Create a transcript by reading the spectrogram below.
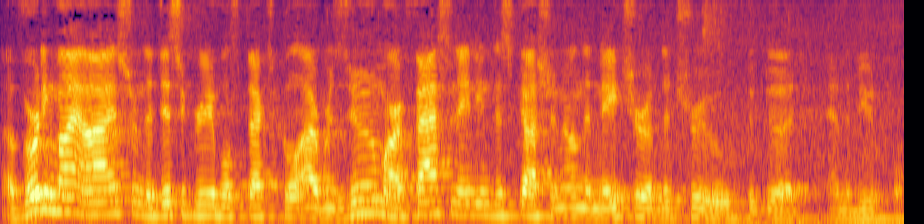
averting my eyes from the disagreeable spectacle, I resume our fascinating discussion on the nature of the true, the good, and the beautiful.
